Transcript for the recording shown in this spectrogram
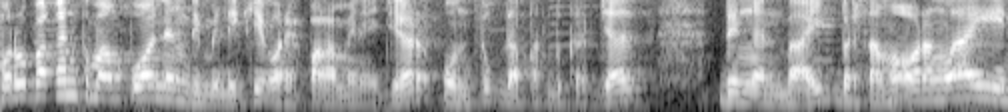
merupakan kemampuan yang dimiliki oleh para manajer untuk dapat bekerja dengan baik bersama orang lain,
